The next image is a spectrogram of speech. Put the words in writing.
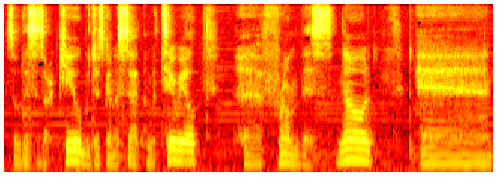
So this is our cube, we're just going to set a material uh, from this node. And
